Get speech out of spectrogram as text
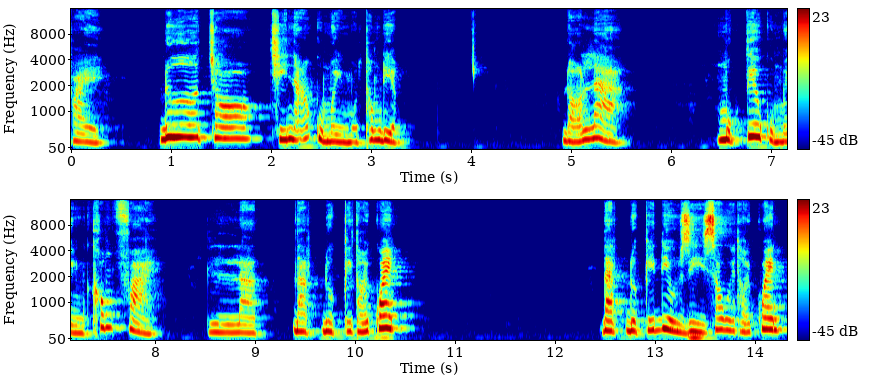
phải đưa cho trí não của mình một thông điệp. Đó là mục tiêu của mình không phải là đạt được cái thói quen, đạt được cái điều gì sau cái thói quen,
